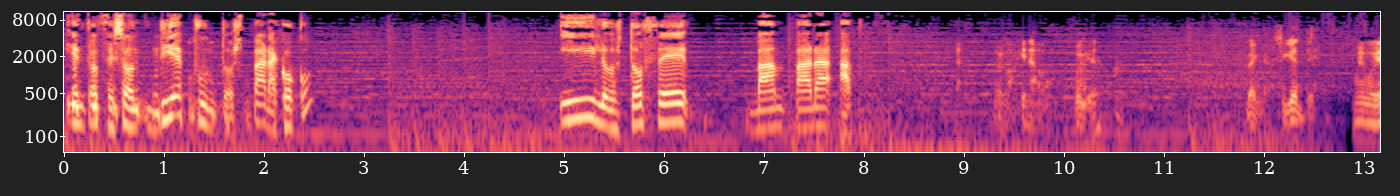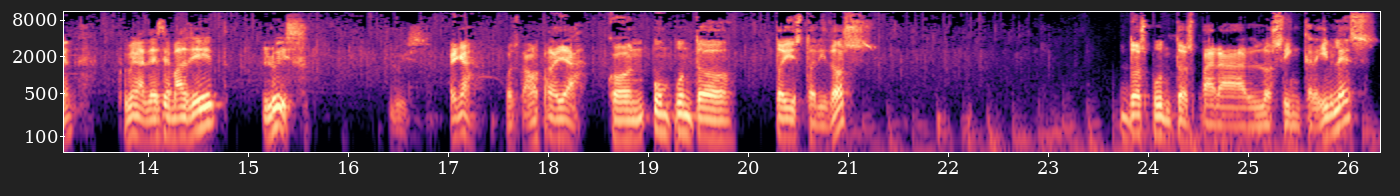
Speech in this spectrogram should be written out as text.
Y entonces son 10 puntos para Coco. Y los 12 van para Up. Me lo imaginaba. Muy bien. Venga, siguiente. Muy, muy bien. Pues venga, desde Madrid, Luis. Luis. Venga, pues vamos para allá. Con un punto Toy Story 2. Dos puntos para Los Increíbles.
